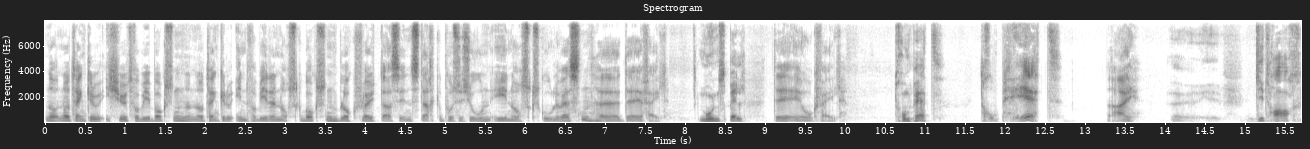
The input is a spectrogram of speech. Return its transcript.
nå, nå tenker du ikke ut forbi boksen, nå tenker du innenfor den norske boksen. Blokkfløyta sin sterke posisjon i norsk skolevesen, eh, det er feil. Munnspill. Det er òg feil. Trompet. Trompet? Nei. Gitar.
